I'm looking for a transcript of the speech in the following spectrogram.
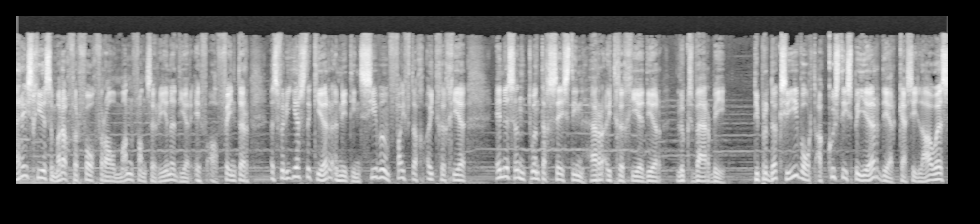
RSG se middagvervolgverhaal Man van Sirene deur FA Venter is vir die eerste keer in 1957 uitgegee en is in 2016 heruitgegee deur Lux Verbi. Die produksie word akoesties beheer deur Cassie Lauis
